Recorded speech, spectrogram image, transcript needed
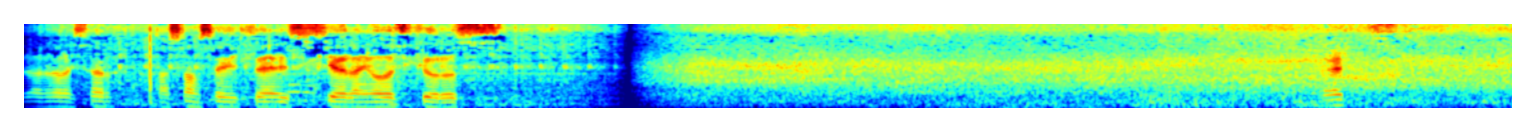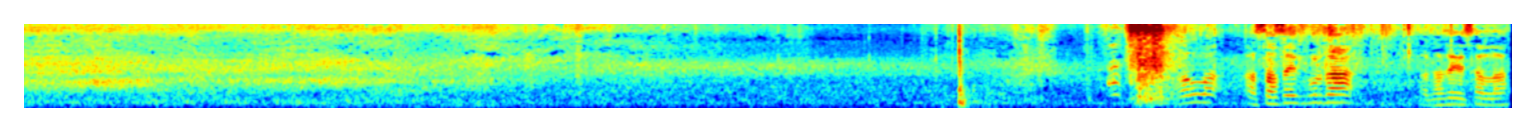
Evet arkadaşlar, Hasan Said'le Eskişehir'den yola çıkıyoruz. Evet. Allah Hasan burada. Hasan salla.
